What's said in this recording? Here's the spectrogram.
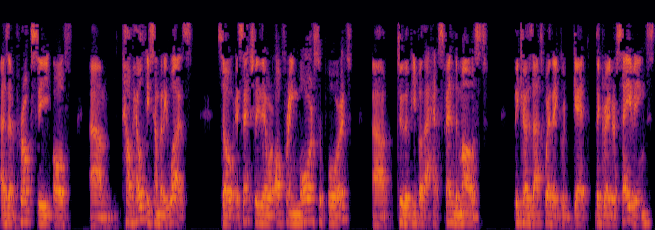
as a proxy of um, how healthy somebody was. So essentially, they were offering more support uh, to the people that had spent the most because that's where they could get the greater savings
